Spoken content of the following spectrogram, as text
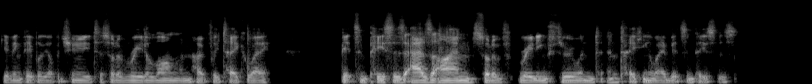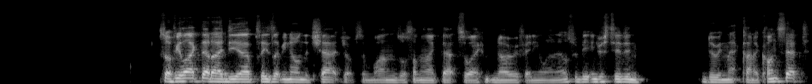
giving people the opportunity to sort of read along and hopefully take away bits and pieces as I'm sort of reading through and, and taking away bits and pieces. So if you like that idea, please let me know in the chat, drop some ones or something like that so I know if anyone else would be interested in doing that kind of concept.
